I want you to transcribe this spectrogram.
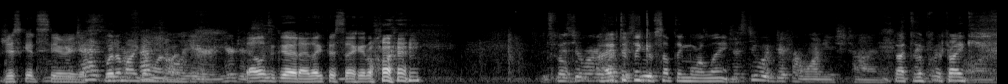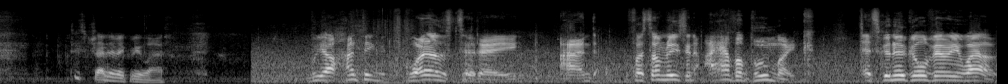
Just get Your serious. dad's What am I going on? here, you're just. That was good. I like the second one. Mr. I have to think do- of something more lame. Just do a different one each time. That's Pick the- if I- one. Just try to make me laugh. We are hunting squirrels today, and for some reason I have a boom mic. It's gonna go very well.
